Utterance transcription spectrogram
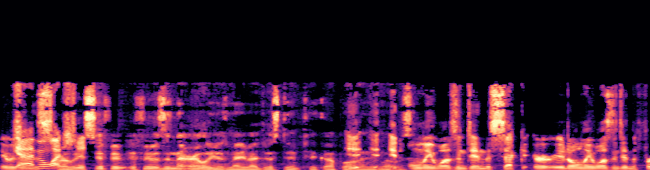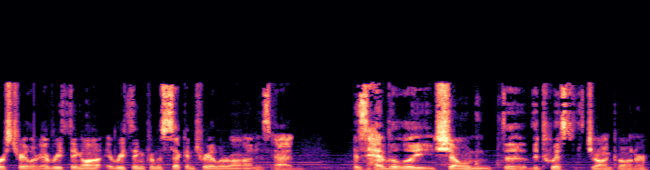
It was Yeah, I in haven't the, watched or at it. least if it if it was in the earlier, maybe I just didn't pick up on It, it, it was- only wasn't in the second, or it only wasn't in the first trailer. Everything on everything from the second trailer on has had has heavily shown the the twist with John Connor.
